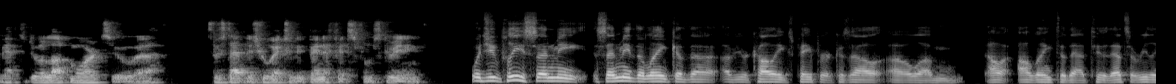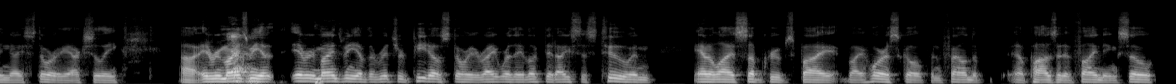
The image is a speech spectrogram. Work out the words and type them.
We have to do a lot more to uh, to establish who actually benefits from screening. Would you please send me send me the link of the of your colleague's paper because I'll I'll um I'll I'll link to that too. That's a really nice story, actually. Uh, it reminds yeah. me of it reminds me of the Richard Peto story, right, where they looked at ISIS two and analyzed subgroups by by horoscope and found a, a positive finding. So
